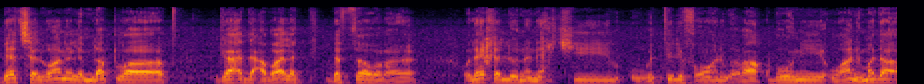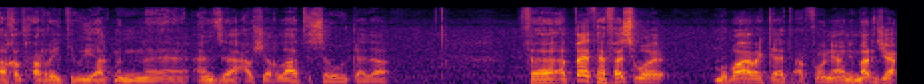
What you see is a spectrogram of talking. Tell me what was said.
بيت سلوان الملطلط قاعدة عبالك بالثورة. ولا يخلونا نحكي وبالتليفون ويراقبوني وأنا ما دا آخذ حريتي وياك من أنزع أو شغلات تسوي كذا. فأعطيتها فسوة مباركة. تعرفون يعني مرجع؟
